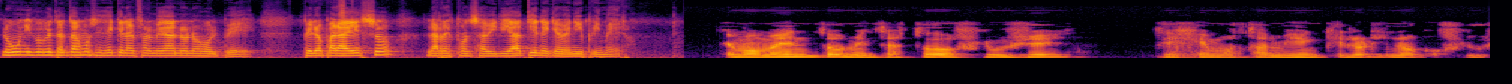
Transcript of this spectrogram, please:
lo único que tratamos es de que la enfermedad no nos golpee. Pero para eso la responsabilidad tiene que venir primero. momento mientras todo fluye, dejemos también que el Orinoco fluya.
